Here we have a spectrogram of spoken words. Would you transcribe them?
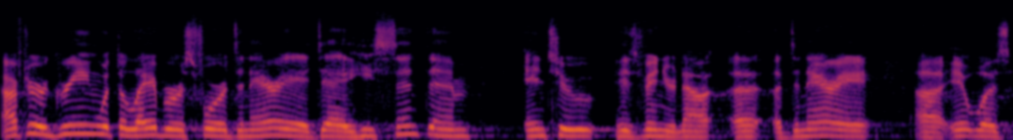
After agreeing with the laborers for a denarii a day, he sent them into his vineyard. Now, a, a denarii, uh, it was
